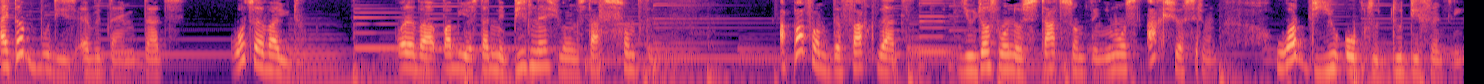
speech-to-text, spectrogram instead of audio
I tell people this every time that whatever you do, whatever, probably you're starting a business, you want to start something. Apart from the fact that you just want to start something, you must ask yourself, what do you hope to do differently?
